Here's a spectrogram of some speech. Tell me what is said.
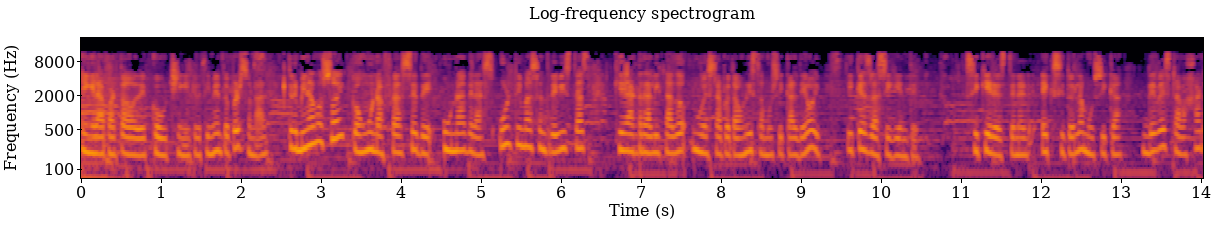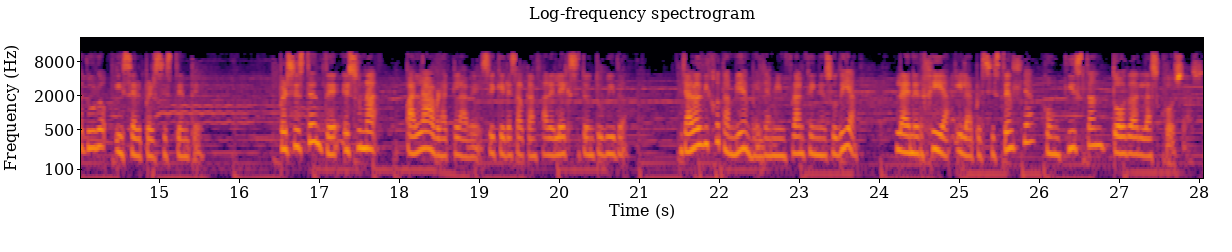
En el apartado de coaching y crecimiento personal, terminamos hoy con una frase de una de las últimas entrevistas que ha realizado nuestra protagonista musical de hoy, y que es la siguiente. Si quieres tener éxito en la música, debes trabajar duro y ser persistente. Persistente es una palabra clave si quieres alcanzar el éxito en tu vida. Ya lo dijo también Benjamin Franklin en su día, la energía y la persistencia conquistan todas las cosas.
